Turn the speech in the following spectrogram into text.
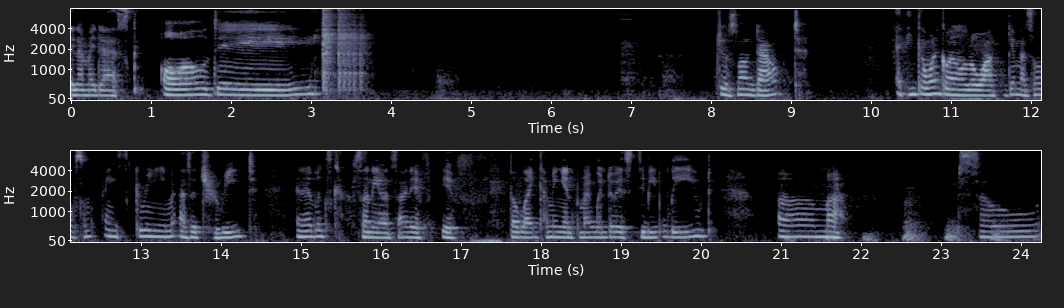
Been at my desk all day. Just logged out. I think I want to go on a little walk and get myself some ice cream as a treat. And it looks kind of sunny outside if if the light coming in from my window is to be believed. Um so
